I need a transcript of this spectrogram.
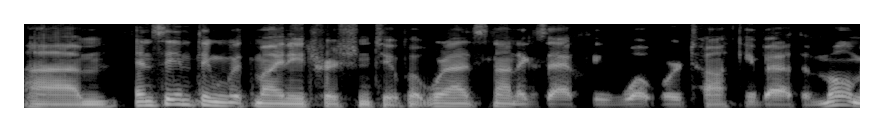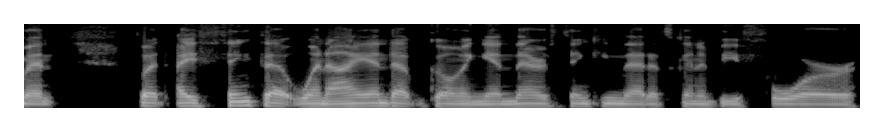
Um, and same thing with my nutrition too, but that's not exactly what we're talking about at the moment. But I think that when I end up going in there thinking that it's going to be for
